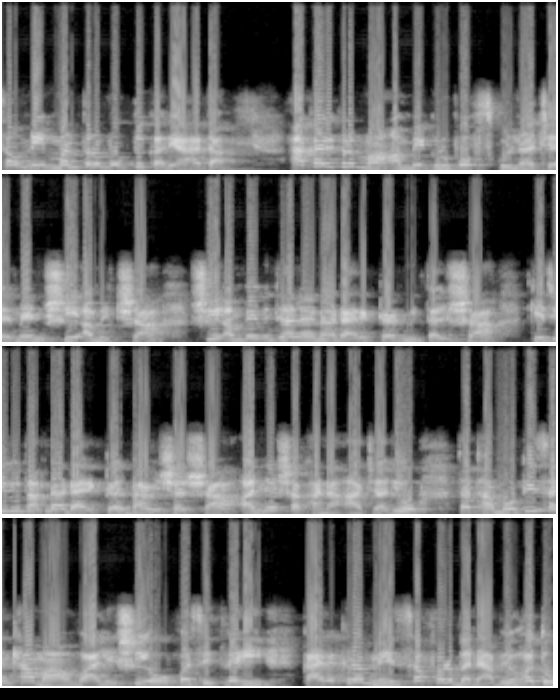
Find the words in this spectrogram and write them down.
સૌને મંત્રમુગ્ધ કર્યા હતા. આ કાર્યક્રમમાં અંબે ગ્રુપ ઓફ સ્કૂલના ચેરમેન શ્રી અમિત શાહ, શ્રી અંબે વિદ્યાલયના ડાયરેક્ટર મિતલ શાહ, કેજી વિભાગના ડાયરેક્ટર ભાવેશર શાહ, અન્ય શાખાના આચાર્યો તથા મોટી સંખ્યામાં વાલીશ્રીઓ ઉપસ્થિત રહી કાર્યક્રમને સફળ બનાવ્યો હતો.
